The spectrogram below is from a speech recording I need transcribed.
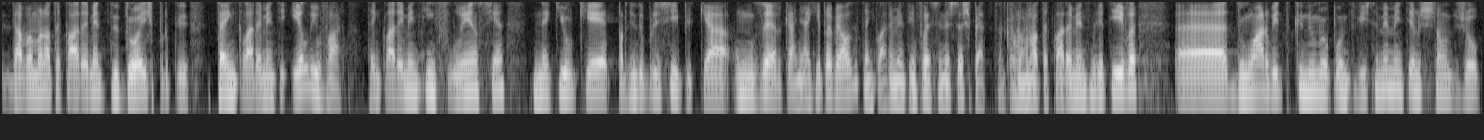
dava uma nota claramente de 2, porque tem claramente ele e o VAR tem claramente influência naquilo que é, partindo do princípio que há um zero que ganha a equipa belga, tem claramente influência neste aspecto. Portanto, claro. é uma nota claramente negativa uh, de um árbitro que, no meu ponto de vista, mesmo em termos de gestão de jogo,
